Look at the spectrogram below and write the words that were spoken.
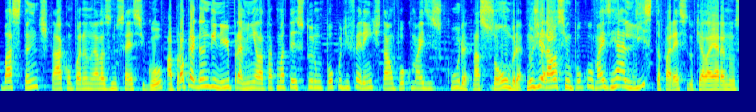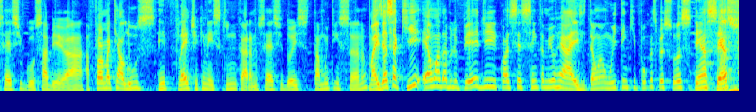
bastante, tá? Comparando elas no CSGO. A própria Gangnir, pra mim, ela tá com uma textura um pouco diferente, tá? Um pouco mais escura na sombra. No geral, assim, um pouco mais realista, parece, do que ela era no CSGO, sabe? A, a forma que a luz reflete aqui na skin, cara, no CS2 tá muito insano. Mas essa aqui é uma WP de quase 60 mil reais, então é um item que poucas pessoas têm acesso.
